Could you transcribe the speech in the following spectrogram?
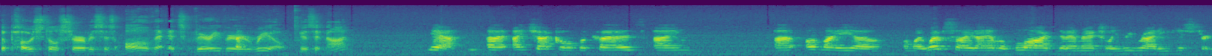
the postal services, all of that. It's very very real, is it not? Yeah, I, I chuckle because I'm uh, on my uh, on my website. I have a blog that I'm actually rewriting history,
